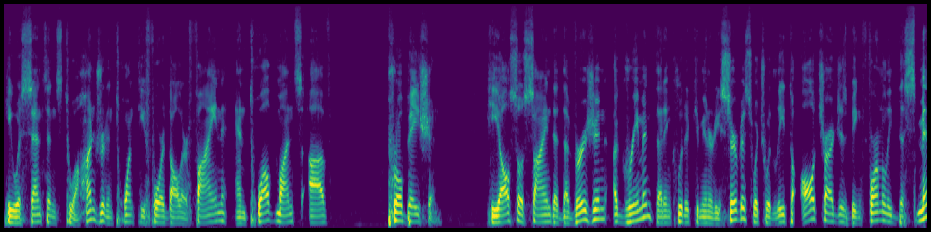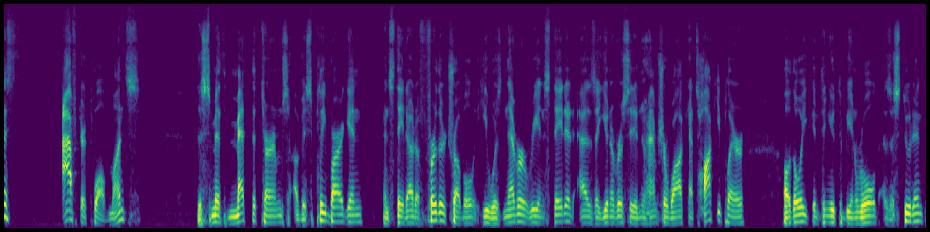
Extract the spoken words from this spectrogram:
He was sentenced to a $124 fine and 12 months of probation. He also signed a diversion agreement that included community service, which would lead to all charges being formally dismissed after 12 months, DeSmith met the terms of his plea bargain and stayed out of further trouble. He was never reinstated as a University of New Hampshire Wildcats hockey player, although he continued to be enrolled as a student,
